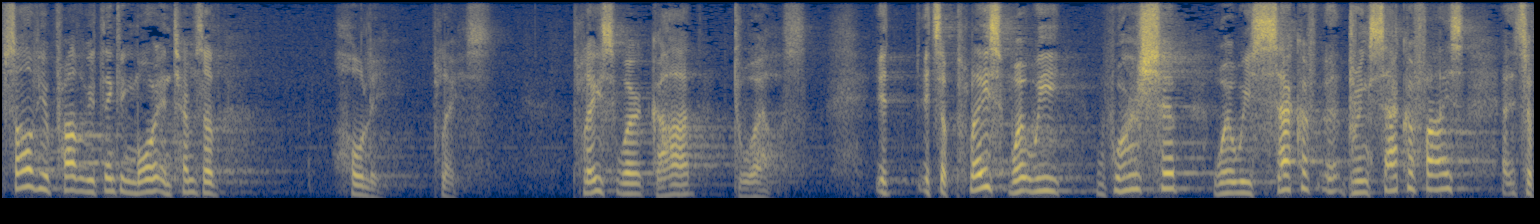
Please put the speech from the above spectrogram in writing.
some of you probably thinking more in terms of holy place, place where God dwells. It, it's a place where we worship, where we sacri- bring sacrifice. It's a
